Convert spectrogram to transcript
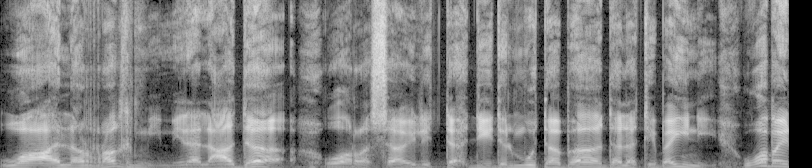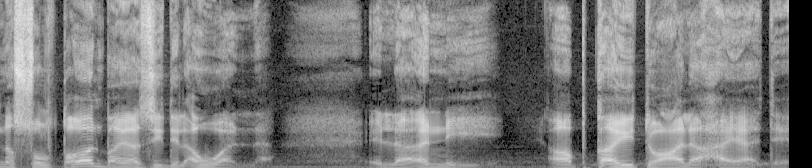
وعلى الرغم من العداء ورسائل التهديد المتبادلة بيني وبين السلطان بايزيد الأول. إلا أني أبقيت على حياته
